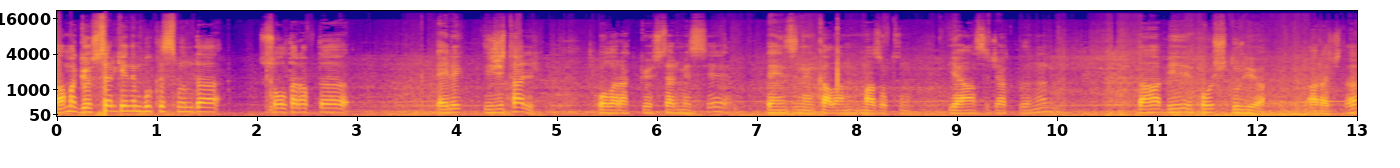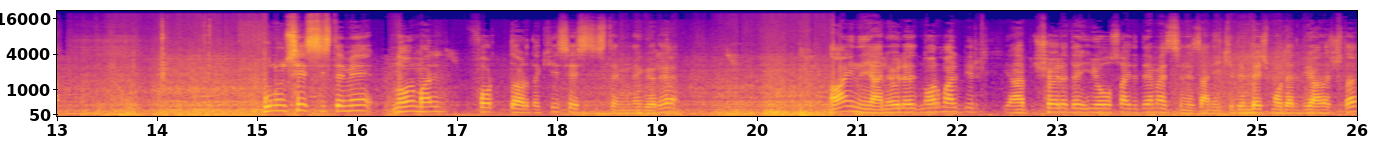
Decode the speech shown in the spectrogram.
Ama göstergenin bu kısmında sol tarafta elek dijital olarak göstermesi benzinin kalan mazotun yağın sıcaklığının daha bir hoş duruyor araçta. Bunun ses sistemi normal Ford'lardaki ses sistemine göre aynı yani öyle normal bir yani şöyle de iyi olsaydı demezsiniz hani 2005 model bir araçta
